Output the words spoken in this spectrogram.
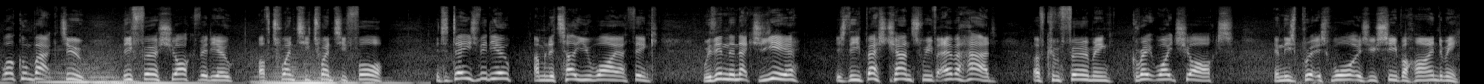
welcome back to the first shark video of 2024. In today's video, I'm going to tell you why I think within the next year is the best chance we've ever had of confirming great white sharks in these British waters you see behind me.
